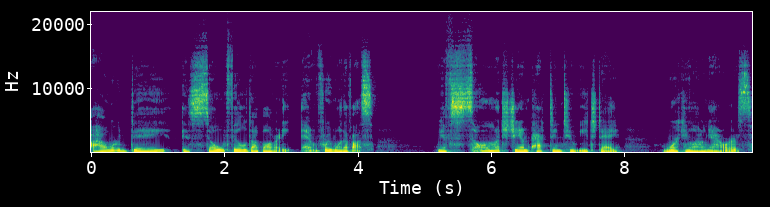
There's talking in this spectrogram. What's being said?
our day is so filled up already. Every one of us. We have so much jam packed into each day, working long hours,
